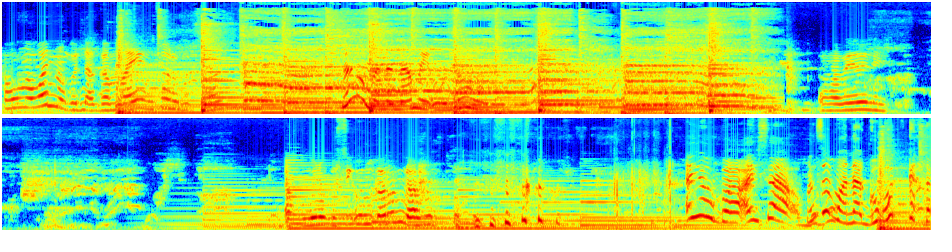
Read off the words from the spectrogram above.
Kaungawan mo gud na gamay. Ang Ako na kasi un karon na. Ayaw ba? Ay sa... Unsa man na guot ka.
